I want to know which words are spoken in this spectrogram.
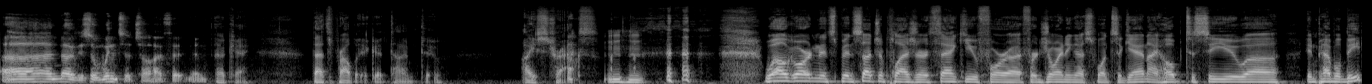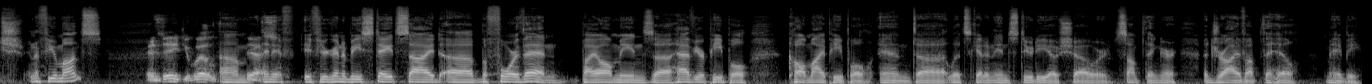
Uh, no, there's a winter tire fitment. Okay, that's probably a good time too. Ice tracks. well, Gordon, it's been such a pleasure. Thank you for uh, for joining us once again. I hope to see you uh, in Pebble Beach in a few months. Indeed, you will. Um, yes. And if if you're going to be stateside uh, before then, by all means, uh, have your people call my people, and uh, let's get an in studio show or something, or a drive up the hill, maybe.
